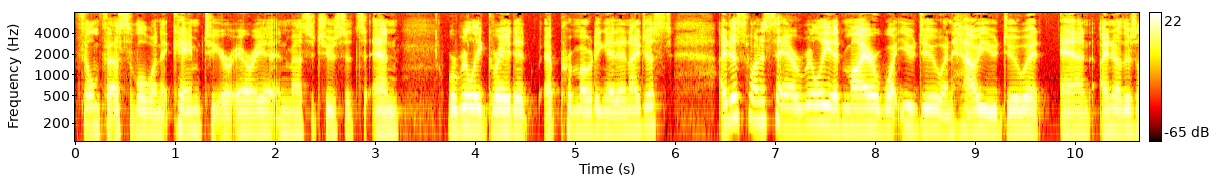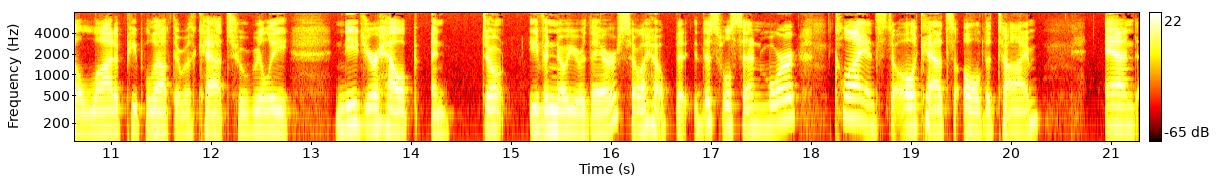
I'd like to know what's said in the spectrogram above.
Film Festival when it came to your area in Massachusetts, and we're really great at, at promoting it. And I just, I just want to say I really admire what you do and how you do it. And I know there's a lot of people out there with cats who really need your help and don't even know you're there. So I hope that this will send more clients to All Cats all the time. And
